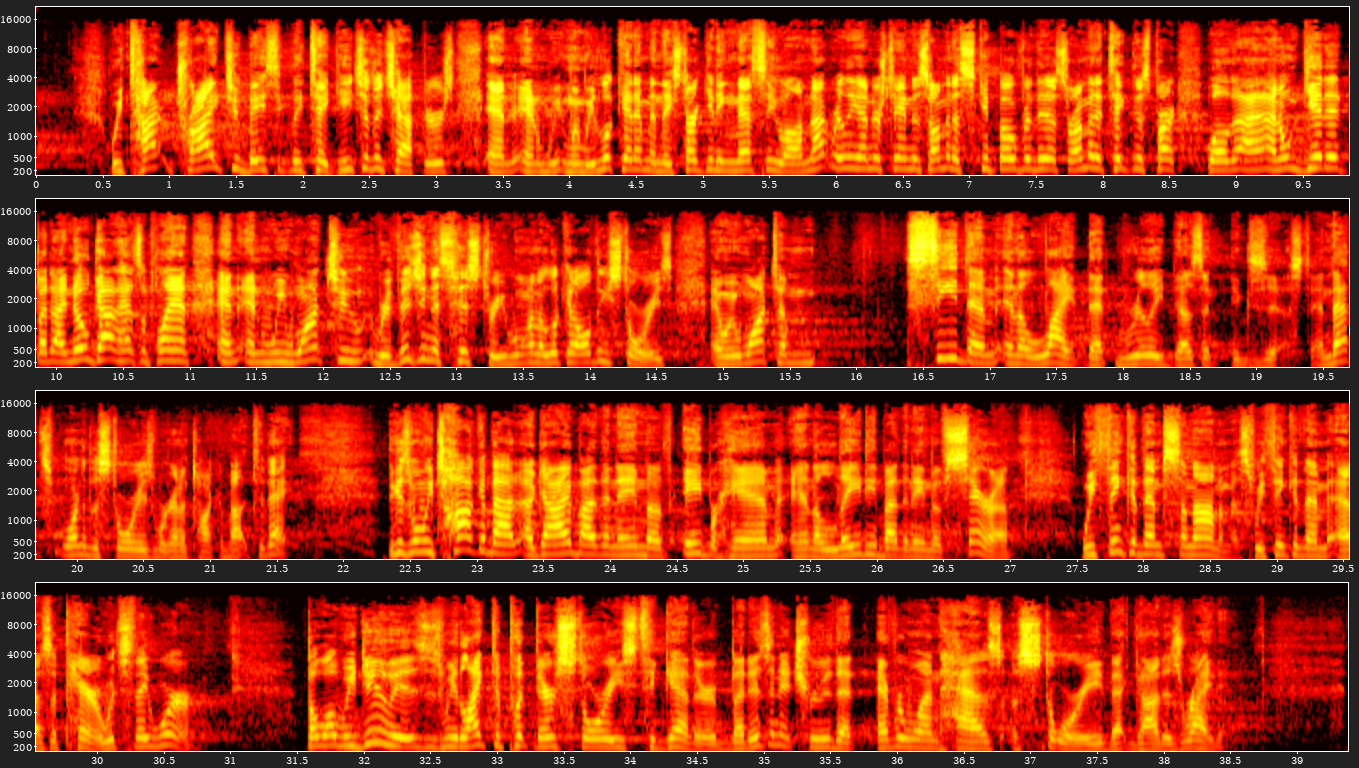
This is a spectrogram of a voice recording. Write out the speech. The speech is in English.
We t- try to basically take each of the chapters, and, and we, when we look at them and they start getting messy, well, I'm not really understanding, so I'm going to skip over this, or I'm going to take this part. Well, I, I don't get it, but I know God has a plan. And, and we want to revisionist history. We want to look at all these stories, and we want to see them in a light that really doesn't exist. And that's one of the stories we're going to talk about today. Because when we talk about a guy by the name of Abraham and a lady by the name of Sarah, we think of them synonymous. We think of them as a pair, which they were. But what we do is, is we like to put their stories together, but isn't it true that everyone has a story that God is writing?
